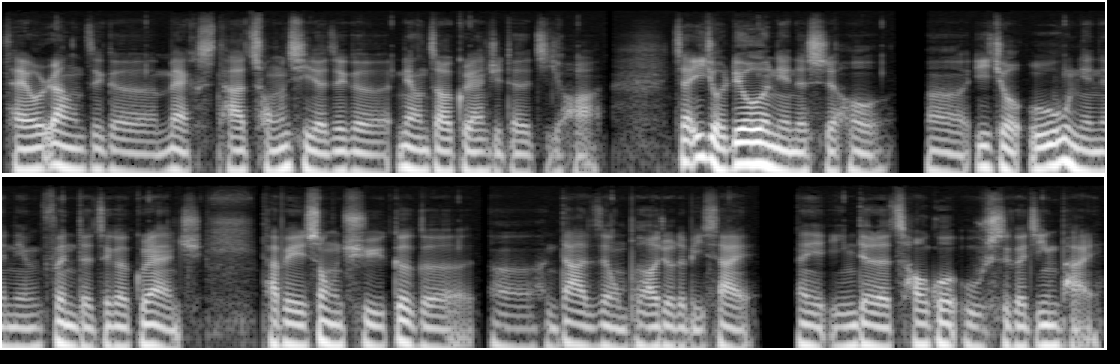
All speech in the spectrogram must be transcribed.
才又让这个 Max 他重启了这个酿造 Grange 的计划。在一九六二年的时候。呃，一九五五年的年份的这个 Grange，他被送去各个呃很大的这种葡萄酒的比赛，那也赢得了超过五十个金牌。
